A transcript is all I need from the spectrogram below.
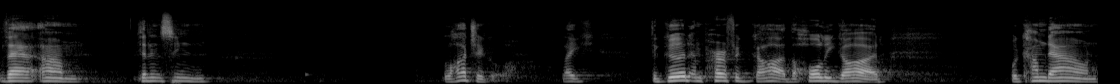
that um, didn't seem logical. Like the good and perfect God, the holy God, would come down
